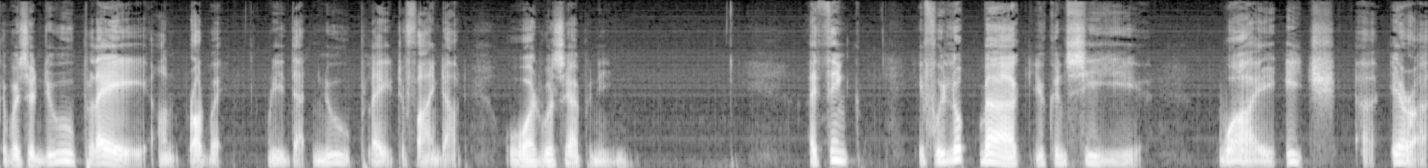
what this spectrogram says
there was a new play on Broadway. Read that new play to find out what was happening. I think if we look back, you can see why each uh, era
